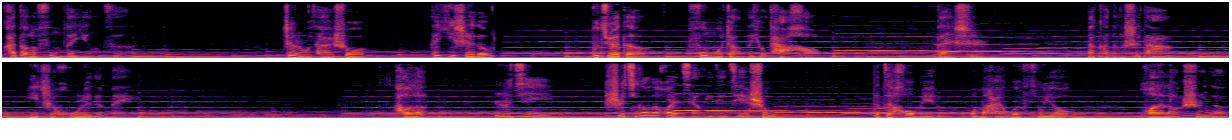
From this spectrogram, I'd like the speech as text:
看到了父母的影子。正如他说，他一直都不觉得父母长得有他好，但是那可能是他一直忽略的美。好了。日记十七楼的幻想已经结束，但在后面我们还会附有黄磊老师的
